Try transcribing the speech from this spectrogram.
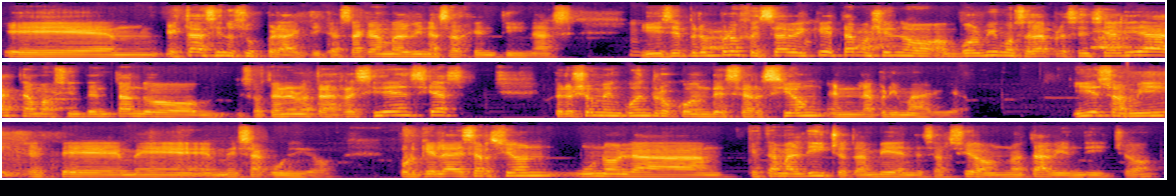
Eh, estaba haciendo sus prácticas acá en Malvinas Argentinas y dice, pero profe, ¿sabe qué? Estamos yendo, volvimos a la presencialidad, estamos intentando sostener nuestras residencias, pero yo me encuentro con deserción en la primaria. Y eso a mí este, me, sacudió. Porque la deserción, uno la. que está mal dicho también, deserción, no está bien dicho.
